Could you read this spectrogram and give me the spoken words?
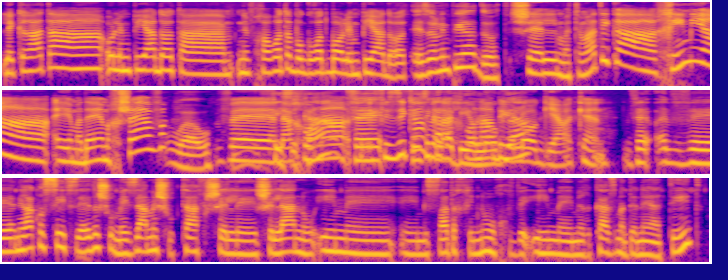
לקראת האולימפיאדות, הנבחרות הבוגרות באולימפיאדות. איזה אולימפיאדות? של מתמטיקה, כימיה, אה, מדעי המחשב, וואו. ולאחרונה פיזיקה, ו- פיזיקה, פיזיקה ולאחרונה וביולוגיה. ביולוגיה, כן. ו- ואני רק אוסיף, זה איזשהו מיזם משותף של, אה, שלנו עם אה, אה, משרד החינוך ועם אה, מרכז מדעני העתיד, אה,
